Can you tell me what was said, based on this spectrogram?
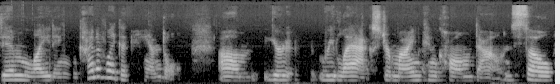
dim lighting, kind of like a candle. Um, you're relaxed, your mind can calm down. So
